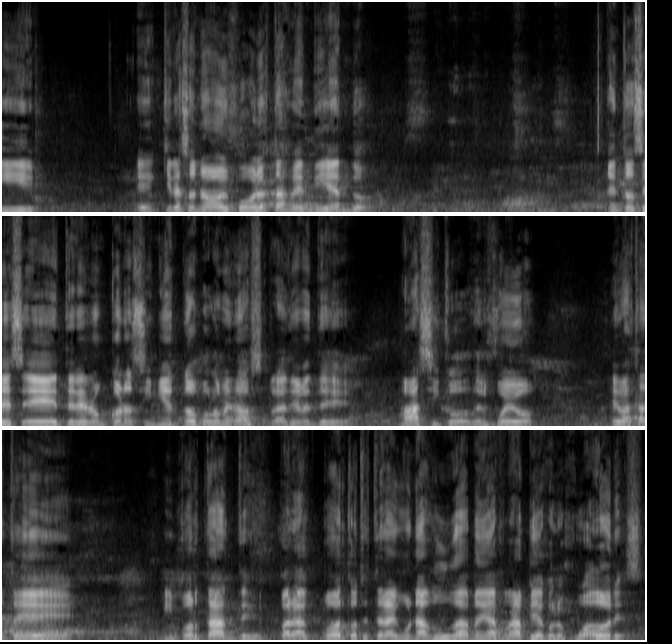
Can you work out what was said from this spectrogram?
y eh, quieras o no, el juego lo estás vendiendo. Entonces, eh, tener un conocimiento, por lo menos relativamente básico del juego, es bastante importante para poder contestar alguna duda media rápida con los jugadores.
